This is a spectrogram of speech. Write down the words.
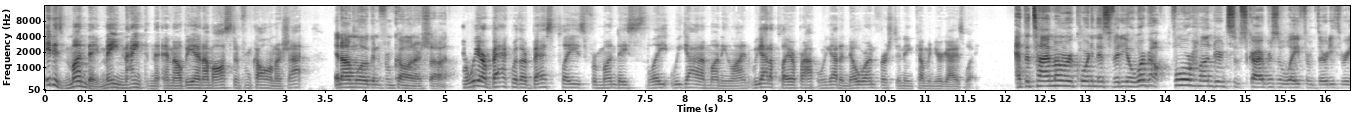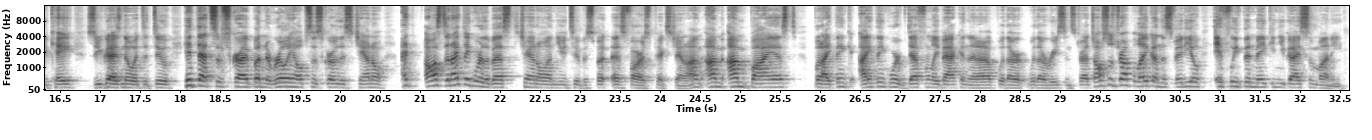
It is Monday, May 9th in the MLB, and I'm Austin from Calling Our Shot. And I'm Logan from Calling Our Shot. And we are back with our best plays for Monday's slate. We got a money line, we got a player prop, and we got a no run first inning coming your guys' way. At the time I'm recording this video, we're about 400 subscribers away from 33K. So you guys know what to do. Hit that subscribe button. It really helps us grow this channel. I, Austin, I think we're the best channel on YouTube as, as far as picks channel. I'm, I'm, I'm biased but I think I think we're definitely backing that up with our with our recent stretch. Also, drop a like on this video if we've been making you guys some money.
